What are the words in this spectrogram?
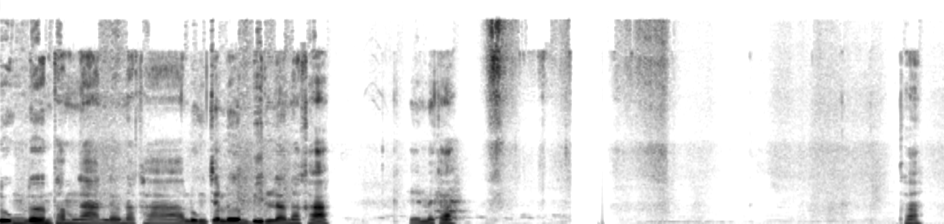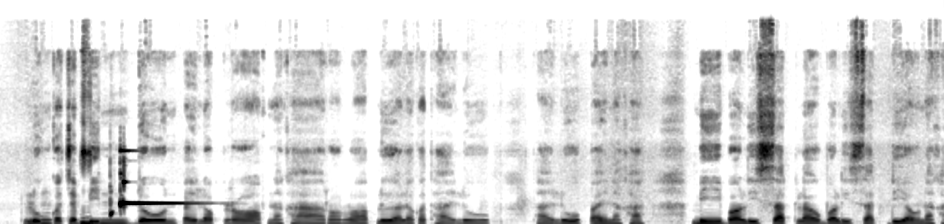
ลุงเริ่มทำงานแล้วนะคะ ลุงจะเริ่มบินแล้วนะคะ เห็นไหมคะ ค่ะ ลุงก็จะบินโดรนไปรอบๆนะคะ รอบๆเรือแล้วก็ถ่ายรูปถ่ายรูปไปนะคะ มีบริษัทเราบริษัทเดียวนะค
